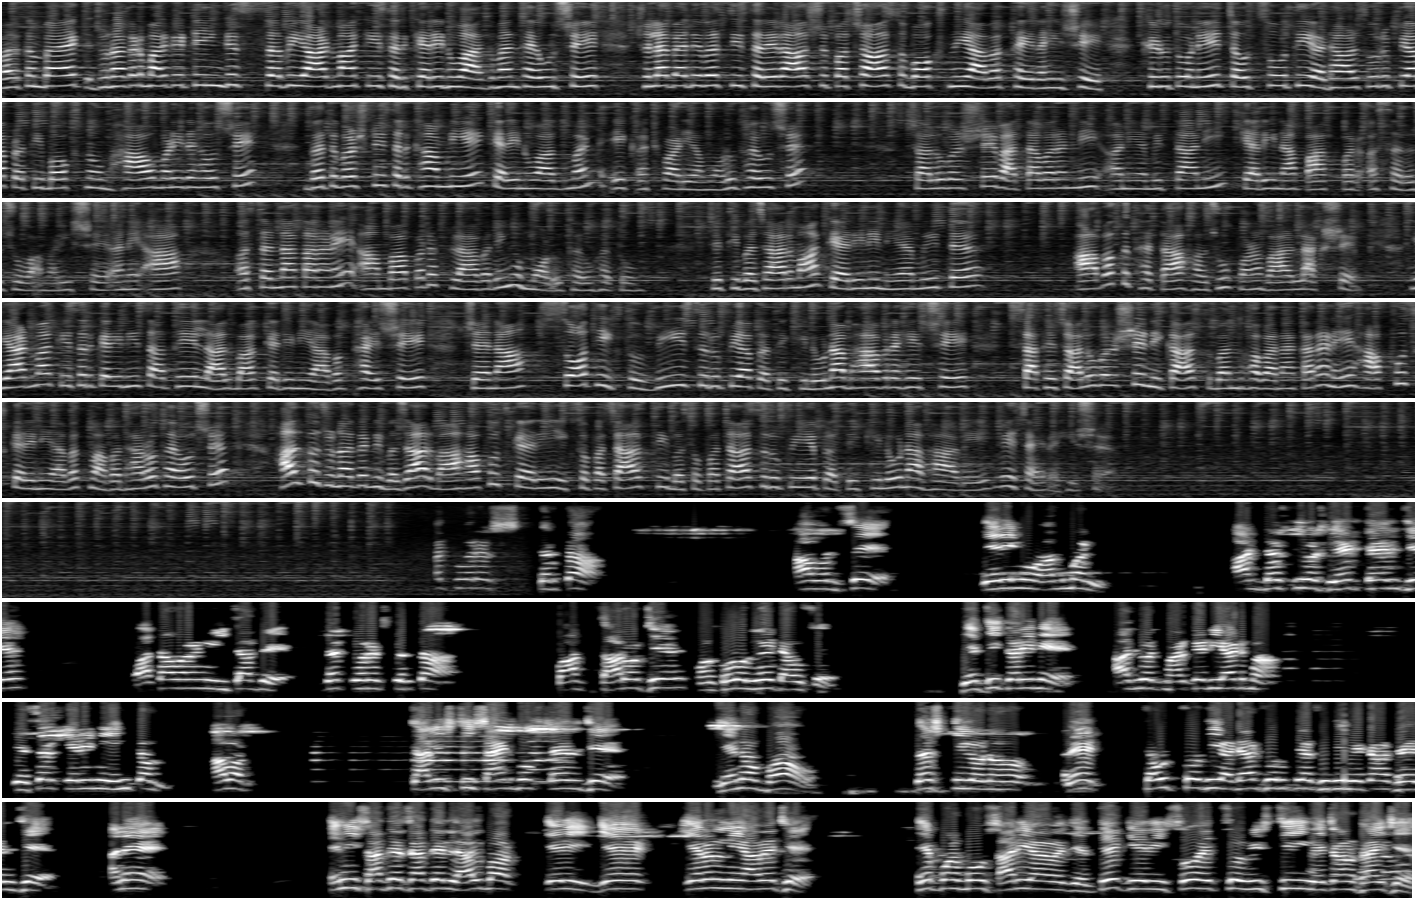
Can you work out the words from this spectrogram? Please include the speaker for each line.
Speaker 1: Welcome back. Junagadh marketing sub યાર્ડમાં કેસર કેરીનું આગમન થયું છે. છેલ્લા બે દિવસથી સરેરાશ પચાસ બોક્સની આવક થઈ રહી છે. ખેડૂતોને ચૌદસોથી અઢારસો રૂપિયા પ્રતિ બોક્સનો ભાવ મળી રહ્યો છે. ગત વર્ષની સરખામણીએ કેરીનું આગમન એક અઠવાડિયા મોડું થયું છે. ચાલુ વર્ષે વાતાવરણની અનિયમિતતાની કેરીના પાક પર અસર જોવા મળી છે અને આ અસરના કારણે આંબા પર ફ્લાવરિંગ મોડું થયું હતું. જેથી બજારમાં કેરીની નિયમિત આવક થતાં હજુ પણ વાર લાગશે. યાર્ડમાં કેસર કેરીની સાથે લાલબાગ કેરીની આવક થાય છે, જેના સોથી એકસો વીસ રૂપિયા પ્રતિ કિલોના ભાવ રહે છે. સાથે ચાલુ વર્ષે નિકાસ બંધ હોવાના કારણે હાફૂસ કેરીની આવકમાં વધારો થયો છે. હાલ તો જૂનાગઢની બજારમાં હાફૂસ કેરી એકસો પચાસથી બસો પચાસ રૂપિયે પ્રતિ કિલોના ભાવે વેચાઈ રહી છે.
Speaker 2: વર્ષ કરતા આ વર્ષે કેરીનું આગમન આઠ દસ દિવસ લેટ થયેલ છે. વાતાવરણની હિસાબે દસ વર્ષ કરતા પાક સારો છે, પણ થોડો લેટ આવશે. જેથી કરીને આજરોજ માર્કેટ યાર્ડમાં કેસર કેરીની ઇન્કમ આવક ચાલીસથી સાઠ બોક્સ થયેલ છે. જેનો ભાવ દસ કિલોનો રેટ ચૌદસો થી અઢારસો રૂપિયા સુધી વેચાણ થયેલ છે. અને એની સાથે સાથે લાલબાગ કેરી જે કેરળની આવે છે, એ પણ બહુ સારી આવે છે. તે કેરી સો એકસો વીસથી વેચાણ થાય છે.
